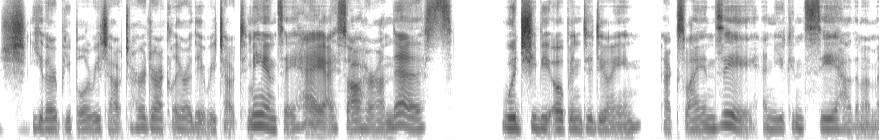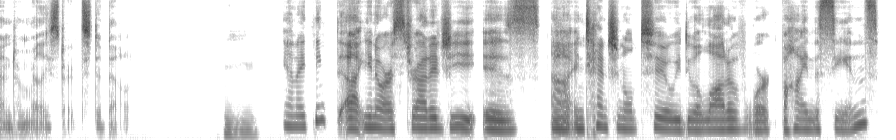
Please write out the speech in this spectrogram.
sh- either people reach out to her directly or they reach out to me and say hey i saw her on this would she be open to doing x y and z and you can see how the momentum really starts to build Mhm. And I think, uh, you know, our strategy is uh, intentional too. We do a lot of work behind the scenes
